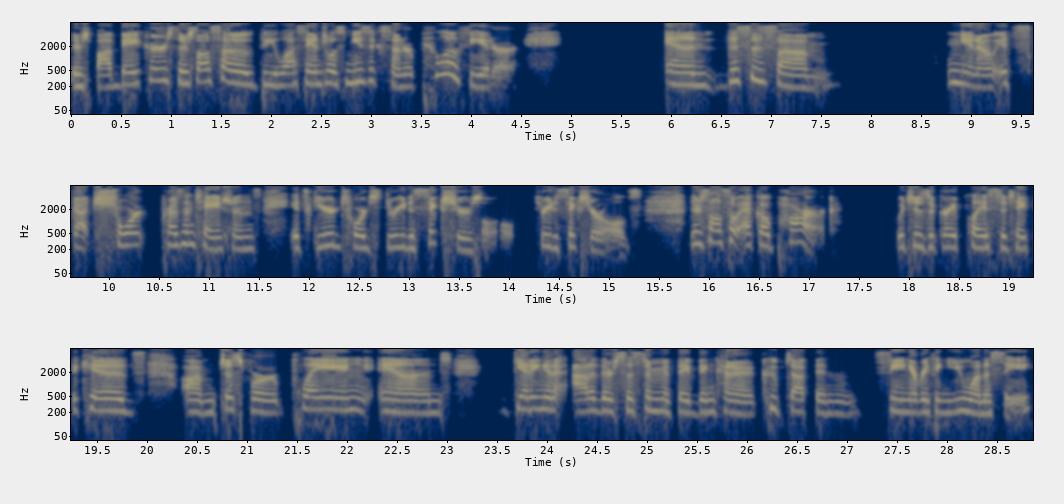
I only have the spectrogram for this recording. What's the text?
There's Bob Baker's. There's also the Los Angeles Music Center Pillow Theater. And this is, um, you know, it's got short presentations. It's geared towards three to six years old, three to six year olds. There's also Echo Park, which is a great place to take the kids, um, just for playing and getting it out of their system if they've been kind of cooped up in seeing everything you want to see.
